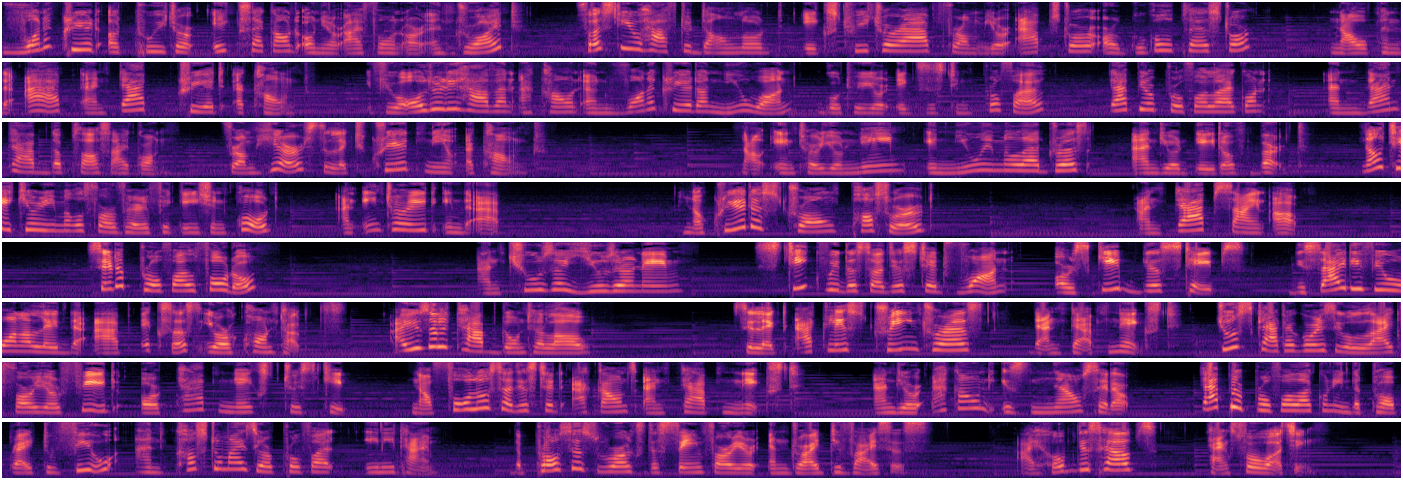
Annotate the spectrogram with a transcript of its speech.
Want to create a Twitter X account on your iPhone or Android? First, you have to download X Twitter app from your App Store or Google Play Store. Now open the app and tap Create Account. If you already have an account and want to create a new one, go to your existing profile, tap your profile icon and then tap the plus icon. From here, select Create New Account. Now enter your name, a new email address and your date of birth. Now take your email for verification code and enter it in the app. Now create a strong password and tap sign up. Set a profile photo and choose a username. Stick with the suggested one or skip these steps. Decide if you want to let the app access your contacts. I usually tap don't allow Select at least three interests, then tap next. Choose categories you like for your feed or tap next to skip. Now follow suggested accounts and tap next. And your account is now set up. Tap your profile icon in the top right to view and customize your profile anytime. The process works the same for your Android devices. I hope this helps. Thanks for watching.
